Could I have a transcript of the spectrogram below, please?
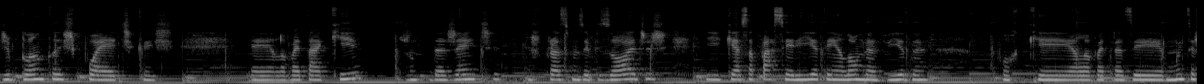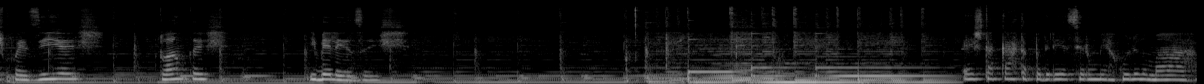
de plantas poéticas. É, ela vai estar aqui junto da gente nos próximos episódios e que essa parceria tenha longa vida, porque ela vai trazer muitas poesias, plantas e belezas. Esta carta poderia ser um mergulho no mar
